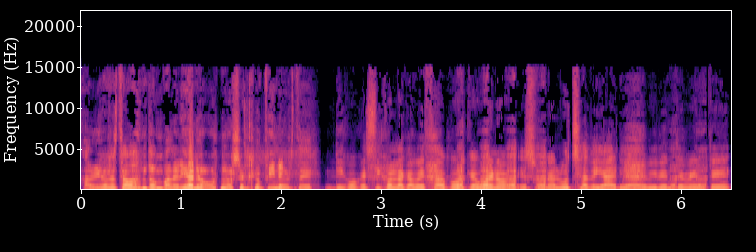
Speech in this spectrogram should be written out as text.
Avisados estaban, don Valeriano. No sé qué opina usted. Digo que sí con la cabeza porque, bueno, es una lucha diaria, evidentemente,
